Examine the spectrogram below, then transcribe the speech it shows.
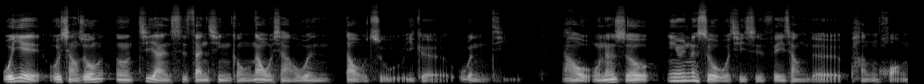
我也我想说，嗯，既然是三清宫，那我想要问道主一个问题。然后我那时候，因为那时候我其实非常的彷徨。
